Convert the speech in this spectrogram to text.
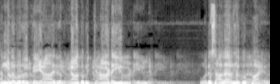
തങ്ങളവറുകൾക്ക് യാതൊരു യാതൊരു ജാടയും ഇല്ല. ഒരു സാധാരണ കുപ്പായം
